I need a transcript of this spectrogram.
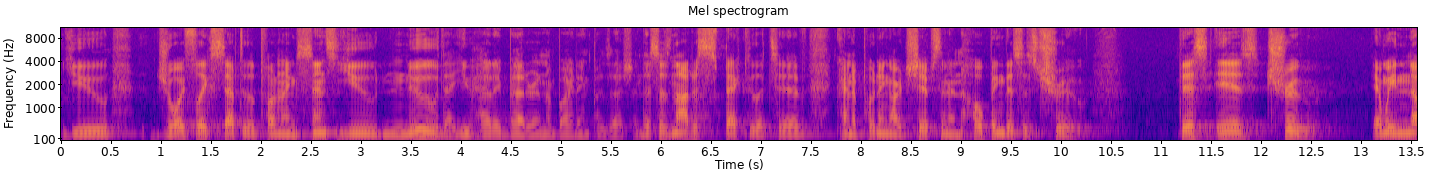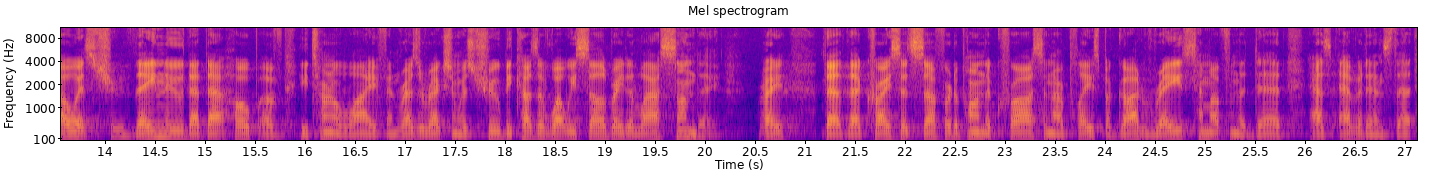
You joyfully accepted the plundering since you knew that you had a better and abiding possession. This is not a speculative kind of putting our chips in and hoping this is true. This is true. And we know it's true. They knew that that hope of eternal life and resurrection was true because of what we celebrated last Sunday, right? That, that Christ had suffered upon the cross in our place, but God raised him up from the dead as evidence that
